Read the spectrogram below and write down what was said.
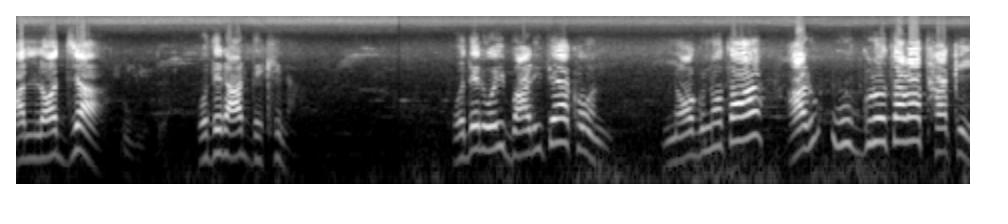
আর লজ্জা ওদের আর দেখি না। ওদের ওই বাড়িতে এখন নগ্নতা আর উগ্রতারা থাকে।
